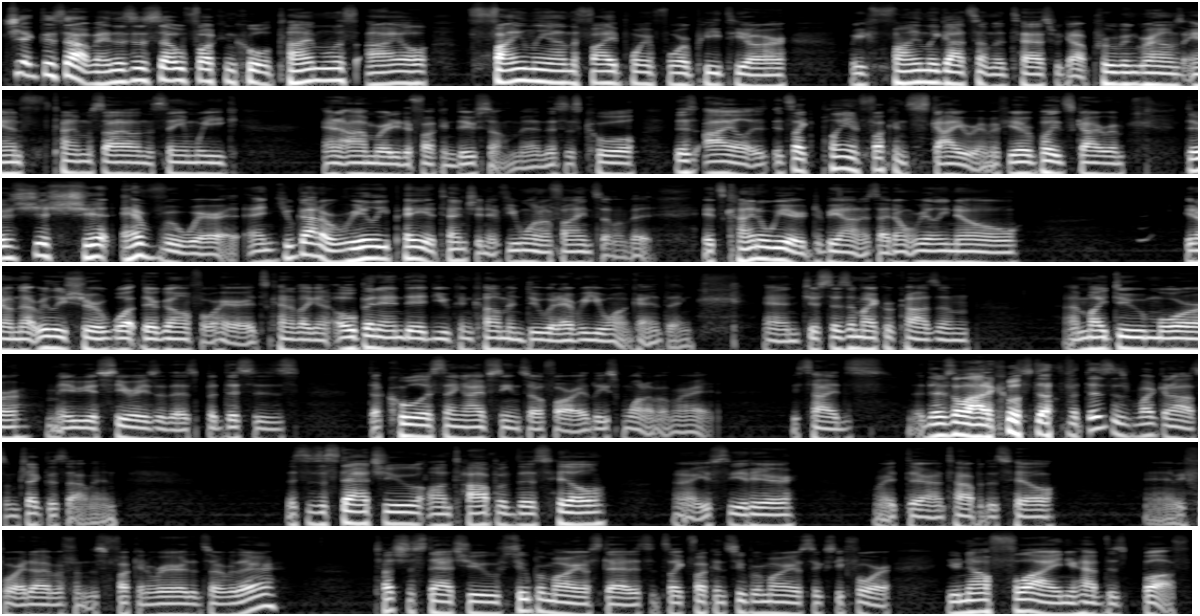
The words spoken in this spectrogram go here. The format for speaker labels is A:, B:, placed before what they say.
A: Check this out, man. This is so fucking cool. Timeless Isle finally on the 5.4 PTR. We finally got something to test. We got Proving Grounds and Timeless Isle in the same week. And I'm ready to fucking do something, man. This is cool. This isle, is, it's like playing fucking Skyrim. If you ever played Skyrim, there's just shit everywhere. And you gotta really pay attention if you want to find some of it. It's kind of weird, to be honest. I don't really know you know, I'm not really sure what they're going for here. It's kind of like an open ended, you can come and do whatever you want kind of thing. And just as a microcosm, I might do more, maybe a series of this, but this is the coolest thing I've seen so far, at least one of them, right? Besides, there's a lot of cool stuff, but this is fucking awesome. Check this out, man. This is a statue on top of this hill. All right, you see it here, right there on top of this hill. And before I dive from this fucking rare that's over there, touch the statue, Super Mario status. It's like fucking Super Mario 64. You now fly and you have this buff.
